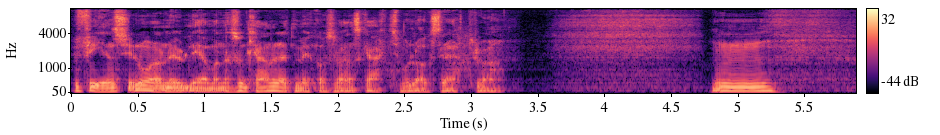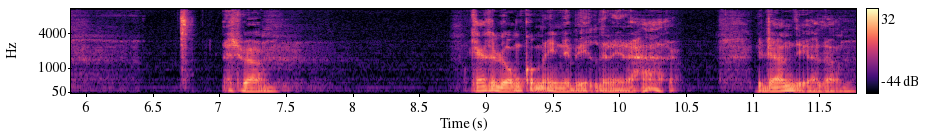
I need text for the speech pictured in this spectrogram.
Det finns ju några nu levande som kan rätt mycket om svensk aktiebolagsrätt, tror jag. Mm. Det tror jag. Kanske de kommer in i bilden i det här. I den delen.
